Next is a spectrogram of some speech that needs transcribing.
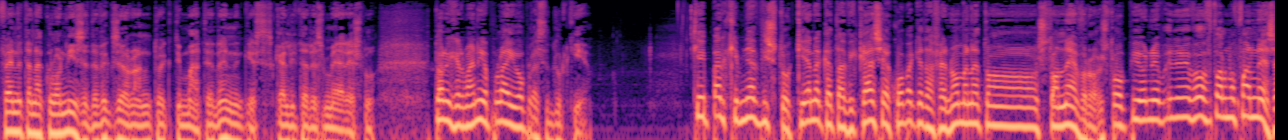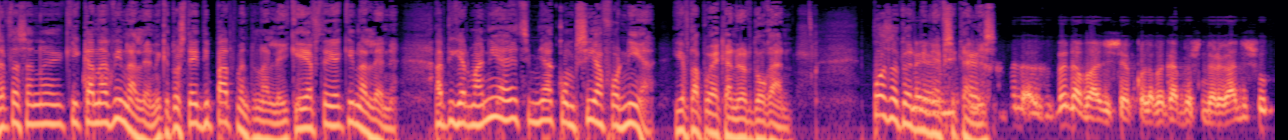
φαίνεται να κλονίζεται, δεν ξέρω αν το εκτιμάτε, δεν είναι και στις καλύτερες μέρες του. Τώρα η Γερμανία πουλάει όπλα στην Τουρκία. Και υπάρχει και μια δυστοκία να καταδικάσει ακόμα και τα φαινόμενα των, στον Εύρο, στο οποίο είναι, είναι οφθαλμοφανές. Έφτασαν ε, και οι Καναδοί να λένε, και το State Department να λέει, και οι Αυστριακοί να λένε. Από τη Γερμανία έτσι μια κομψή αφωνία για αυτά που έκανε ο Ερντογάν. Πώς να το ερμηνεύσει Ε, κανείς; ε, δεν- δεν τα βάζεις εύκολα με κάποιον συνεργάτη σου,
